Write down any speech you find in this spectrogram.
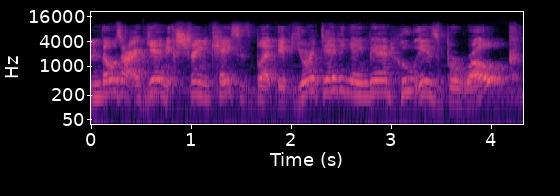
And those are, again, extreme cases, but if you're dating a man who is broke,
